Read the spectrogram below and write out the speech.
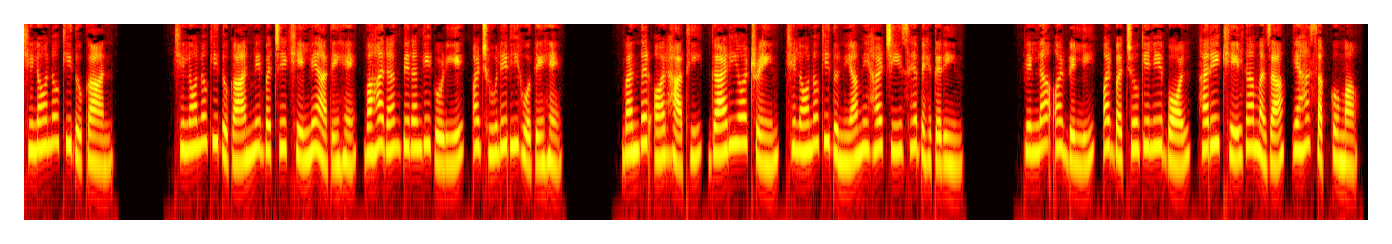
खिलौनों की दुकान। खिलौनों की दुकान में बच्चे खेलने आते हैं, वहाँ रंग बिरंगे गुड़िए और झूले भी होते हैं। बंदर और हाथी, गाड़ी और ट्रेन, खिलौनों की दुनिया में हर चीज़ है बेहतरीन। पिल्ला और बिल्ली और बच्चों के लिए बॉल, हर एक खेल का मज़ा, यहाँ सबको माँ।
